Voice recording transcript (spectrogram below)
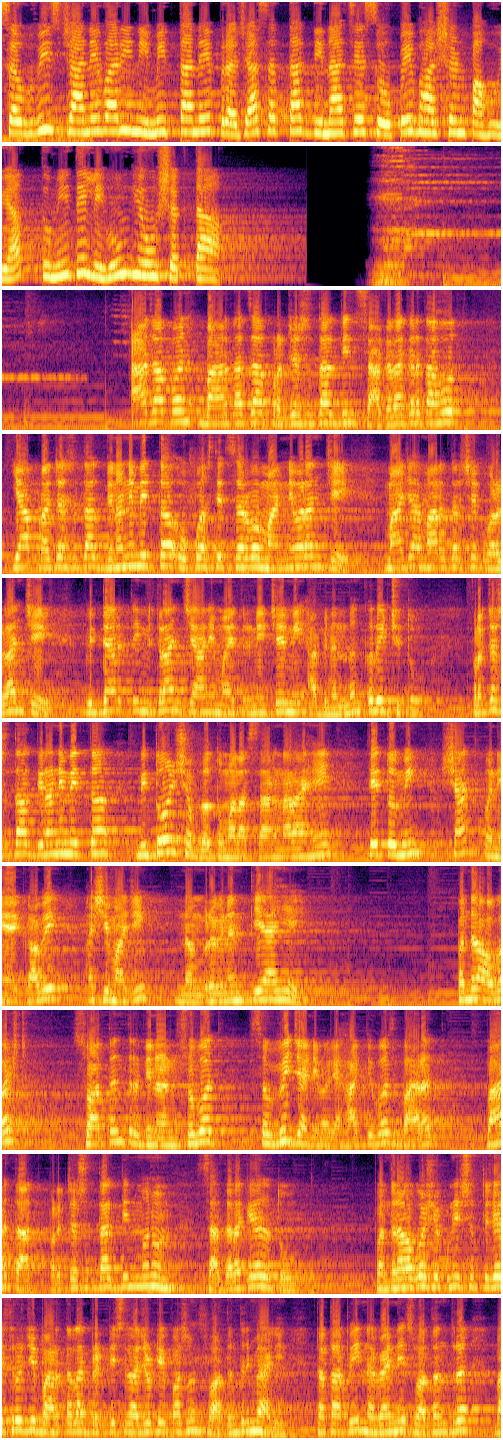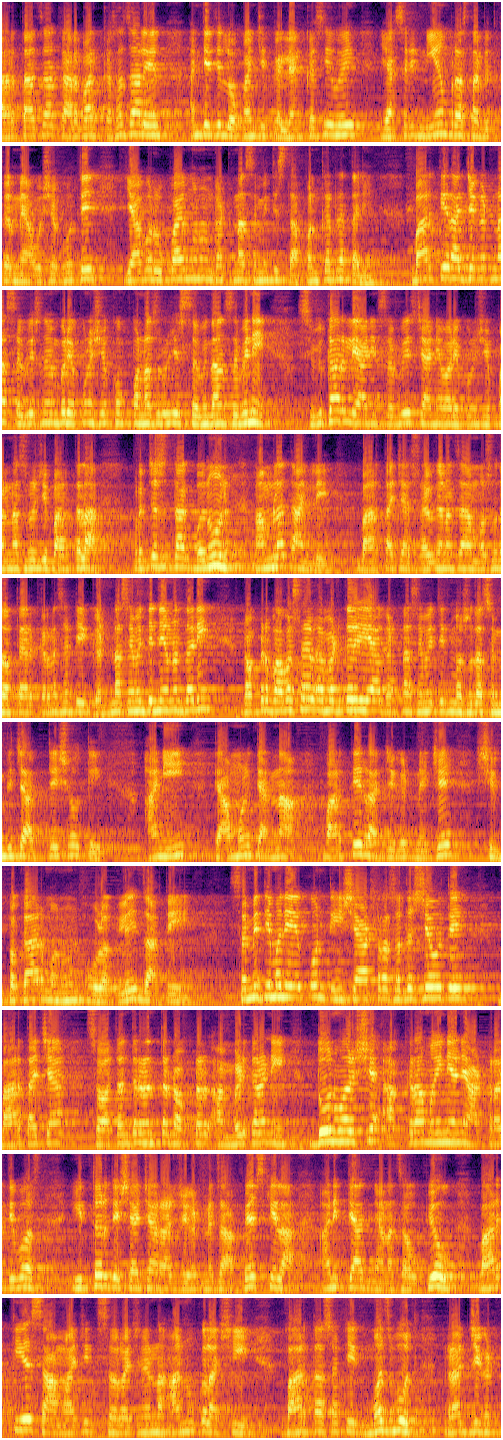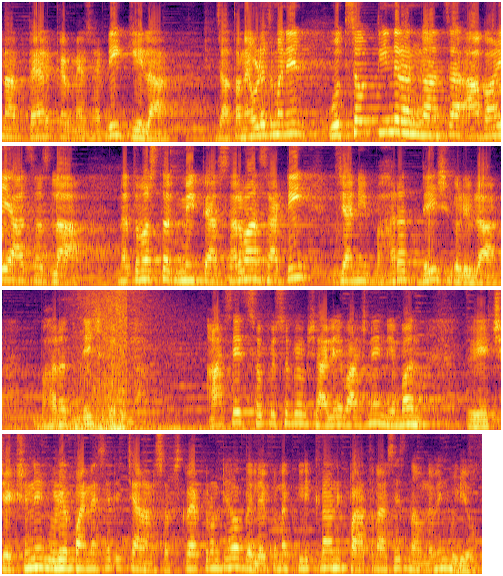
सव्वीस जानेवारी निमित्ताने प्रजासत्ताक दिनाचे सोपे भाषण पाहूया. तुम्ही ते लिहून घेऊ शकता. आज आपण भारताचा प्रजासत्ताक दिन साजरा करत आहोत. या प्रजासत्ताक दिनानिमित्त उपस्थित सर्व मान्यवरांचे माझ्या मार्गदर्शक वर्गांचे विद्यार्थी मित्रांचे आणि मैत्रिणीचे मी अभिनंदन करू इच्छितो. प्रजासत्ताक दिनानिमित्त मी दोन शब्द तुम्हाला सांगणार आहे. ते तुम्ही शांतपणे ऐकावे अशी माझी नम्र विनंती आहे. पंधरा ऑगस्ट स्वातंत्र्य दिनांसोबत सव्वीस जानेवारी हा दिवस भारत भारतात प्रजासत्ताक दिन म्हणून साजरा केला जातो. पंधरा ऑगस्ट एकोणीसशे सत्तेचाळीस रोजी भारताला ब्रिटिश राजवटीपासून स्वातंत्र्य मिळाले. तथापि नव्याने स्वातंत्र्य भारताचा कारभार कसा चालेल आणि त्याचे लोकांचे कल्याण कसे होईल यासाठी नियम प्रस्थापित करणे आवश्यक होते. यावर उपाय म्हणून घटना समिती स्थापन करण्यात आली. भारतीय राज्यघटना सव्वीस नोव्हेंबर एकोणीसशे एकोणपन्नास रोजी संविधान सभेने स्वीकारली आणि सव्वीस जानेवारी एकोणीसशे पन्नास रोजी भारताला प्रजासत्ताक बनवून अंमलात आणले. भारताच्या संविधानाचा मसुदा तयार करण्यासाठी घटना समिती नेमण्यात आली. डॉक्टर बाबासाहेब आंबेडकर या घटना समितीत मसुदा समितीचे अध्यक्ष होते आणि त्यामुळे त्यांना भारतीय राज्यघटनेचे शिल्पकार म्हणून ओळखले जाते. समितीमध्ये एकूण तीनशे अठरा सदस्य होते. भारताच्या स्वातंत्र्यानंतर डॉक्टर आंबेडकरांनी दोन वर्षे अकरा महिने आणि अठरा दिवस इतर देशाच्या राज्यघटनेचा अभ्यास केला आणि त्या ज्ञानाचा उपयोग भारतीय सामाजिक संरचनेला अनुकूल अशी भारतासाठी एक मजबूत राज्यघटना तयार करण्यासाठी केला. जाताना एवढेच म्हणेन उत्सव तीन रंगांचा आभाळी आज सजला. नतमस्तक मी त्या सर्वांसाठी ज्यांनी भारत देश घडविला भारत देश घडविला. असेच सोपे सोपे शालेय भाषणे निबंध हे शैक्षणिक व्हिडिओ पाहण्यासाठी चॅनल सबस्क्राईब करून ठेवा बेल क्लिक करा आणि पाहत राहा असेच नवनवीन व्हिडिओ.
